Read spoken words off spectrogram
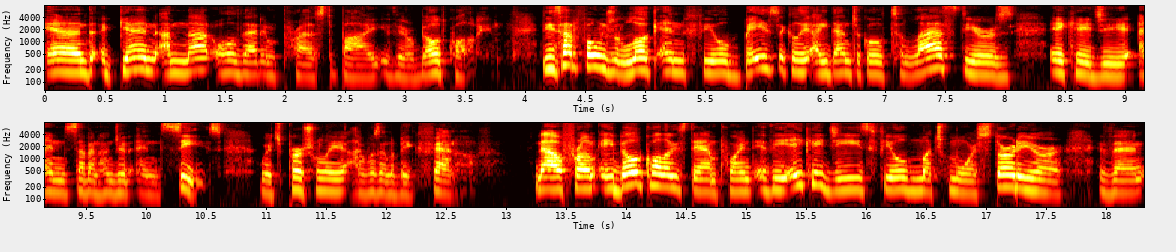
and again, I'm not all that impressed by their build quality. These headphones look and feel basically identical to last year's AKG N700NCs, which personally I wasn't a big fan of. Now, from a build quality standpoint, the AKGs feel much more sturdier than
